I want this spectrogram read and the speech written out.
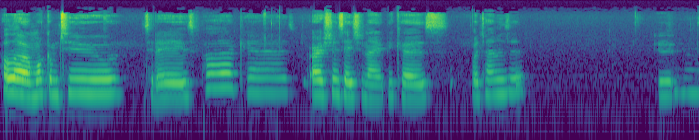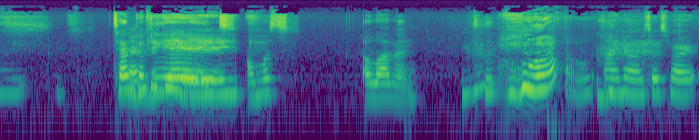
Hello and welcome to today's podcast. Or I should say tonight because what time is it? It's Ten fifty eight. 10:58. Almost eleven. wow. I know, I'm so smart.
